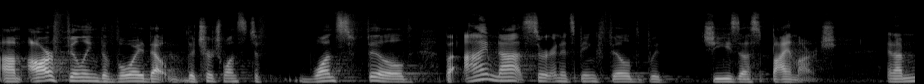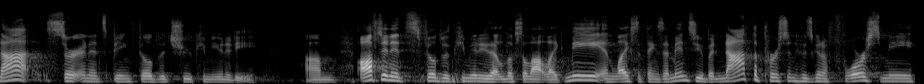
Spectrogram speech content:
um, are filling the void that the church wants to once filled, but I'm not certain it's being filled with Jesus by and large, and I'm not certain it's being filled with true community. Um, often it's filled with community that looks a lot like me and likes the things I'm into, but not the person who's going to force me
